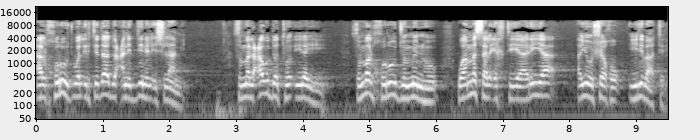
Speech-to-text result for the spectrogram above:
Alkhuruuj walirtidaadu can addiin alislaami uma alcawdatu ilayhi uma alkhuruuju minhu waa masala ikhtiyaariya ayuu sheekhu yidhi baa tiri.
